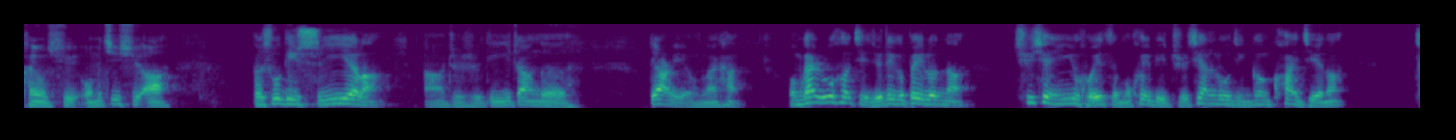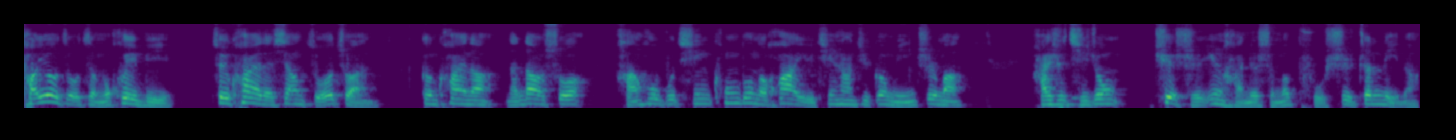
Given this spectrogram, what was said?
很有趣。我们继续啊，本书第十一页了啊，这是第一章的第二页。我们来看，我们该如何解决这个悖论呢？曲线迂回怎么会比直线路径更快捷呢？朝右走怎么会比？最快的向左转更快呢？难道说含糊不清、空洞的话语听上去更明智吗？还是其中确实蕴含着什么普世真理呢？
